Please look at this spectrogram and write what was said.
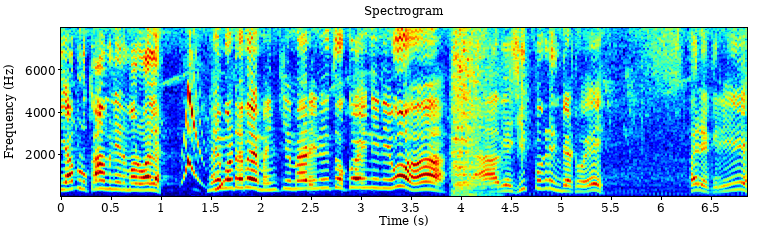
એ આપણું કામ નહીં ને મારું હાલે. નહીં મોટા ભાઈ મંકી મારી નહીં તો કોઈ નહીં હો હા. હવે જીત પકડીને બેઠો એ. અરે ગરી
